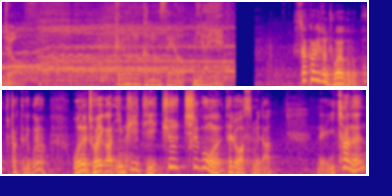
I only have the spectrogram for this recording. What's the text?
誕生車の可能性を未来へ 시작하기 전 좋아요 구독 꼭 부탁드리고요. 오늘 저희가 인피니티 Q70을 데려왔습니다. 네, 이 차는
